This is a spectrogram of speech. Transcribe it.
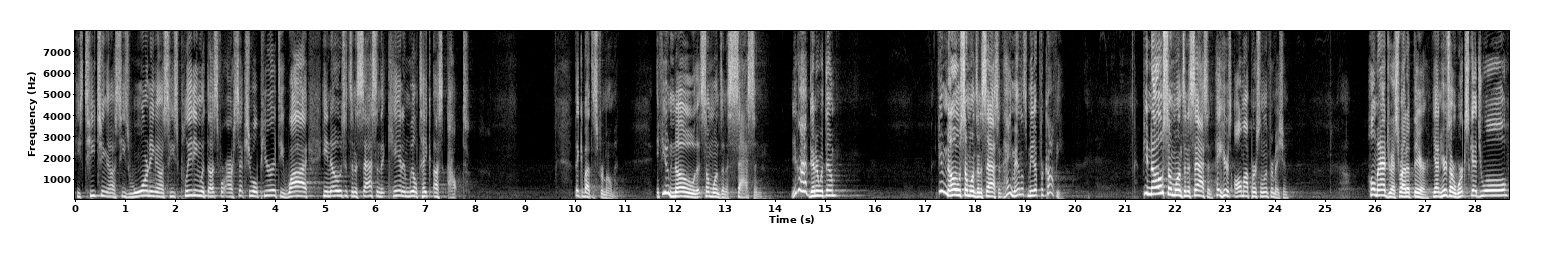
He's teaching us, he's warning us, he's pleading with us for our sexual purity. Why? He knows it's an assassin that can and will take us out. Think about this for a moment. If you know that someone's an assassin, you gonna have dinner with them? If you know someone's an assassin, hey man, let's meet up for coffee. If you know someone's an assassin, hey, here's all my personal information. Home address right up there. Yeah, and here's our work schedule.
